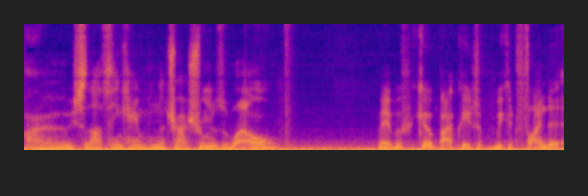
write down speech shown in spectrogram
Oh, so that thing came from the trash room as well? Maybe if we go back, we could, we could find it.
